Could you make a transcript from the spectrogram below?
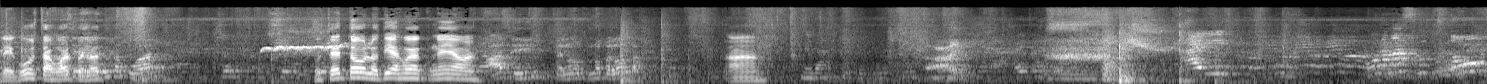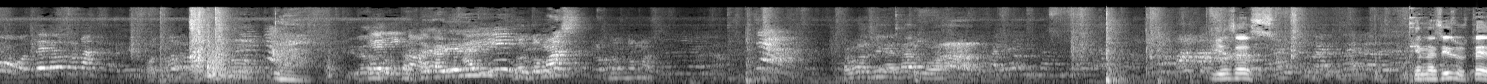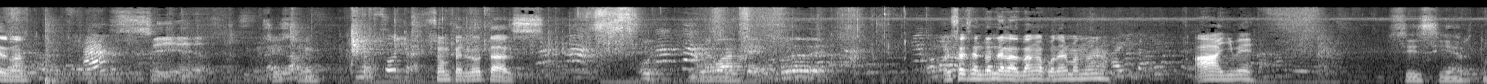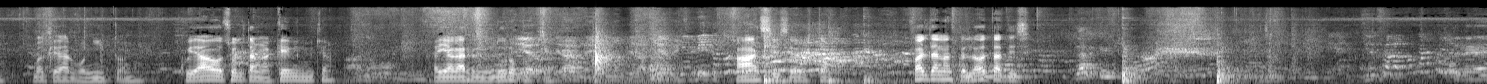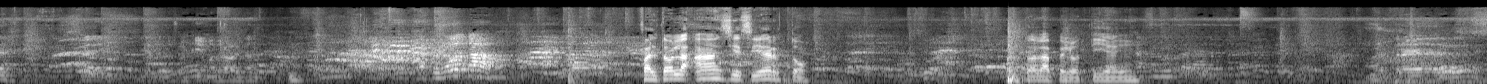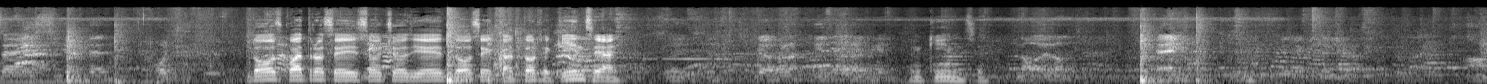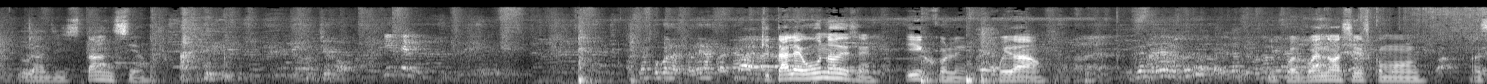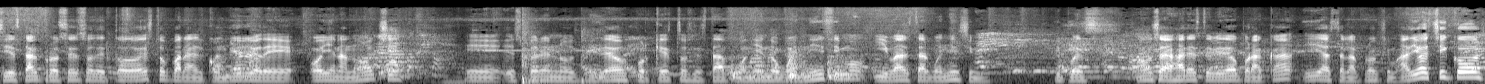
Le gusta jugar pelota. Usted todos los días juega con ella, va. Ah, sí, tenemos una pelota. Ah, Mira. Ahí. Uno más. No, dele otro más. Otro más. Ahí. ¿No tomas? No tomas. Vamos así de largo. y esas. ¿Quién las hizo ustedes, va? Son pelotas. ¿Esas en dónde las van a poner, Manuela? Ahí también. Ah, ahí ve. Sí, es cierto. Va a quedar bonito. ¿no? Cuidado, sueltan a Kevin, muchachos. Ahí agarren lo duro porque. Ah, sí, cierto. Faltan las pelotas, dice. Tres, seis, siete, ocho. Aquí más ahorita. Faltó la. Ah, sí, es cierto. Faltó la pelotilla ahí. Tres, seis, siete, ocho. 2, 4, 6, 8, 10, 12, 14, 15 hay. En 15. No. La distancia. Quítele. Hacía un poco la escalera para acá. Quítale uno, dice. Híjole, cuidado. Y pues bueno, así es como, así está el proceso de todo esto para el convivio de hoy en la noche. Eh, esperen los videos porque esto se está poniendo buenísimo y va a estar buenísimo. Y pues vamos a dejar este video por acá y hasta la próxima. Adiós, chicos.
